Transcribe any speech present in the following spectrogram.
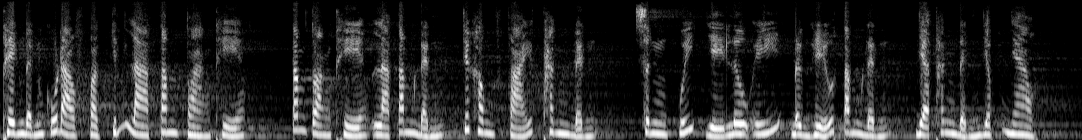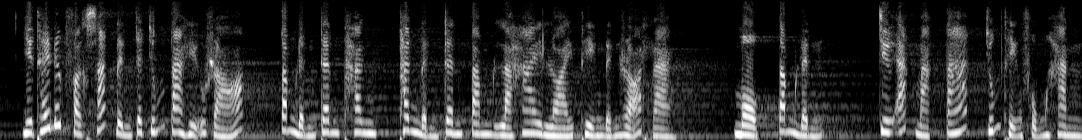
Thiền định của Đạo Phật chính là tâm toàn thiện. Tâm toàn thiện là tâm định chứ không phải thân định. Xin quý vị lưu ý đừng hiểu tâm định và thân định giống nhau. Vì thế Đức Phật xác định cho chúng ta hiểu rõ Tâm định trên thân, thân định trên tâm là hai loại thiền định rõ ràng. Một, tâm định, chư ác mạt tác, chúng thiện phụng hành,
